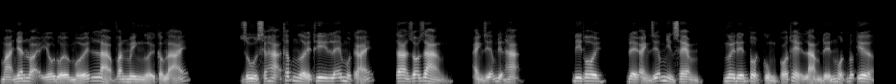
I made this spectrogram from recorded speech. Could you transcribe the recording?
mà nhân loại yếu đuối mới là văn minh người cầm lái. Dù sẽ hạ thấp người thi lễ một cái, ta rõ ràng, ảnh diễm điện hạ. Đi thôi, để ảnh diễm nhìn xem, ngươi đến tột cùng có thể làm đến một bước kia.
